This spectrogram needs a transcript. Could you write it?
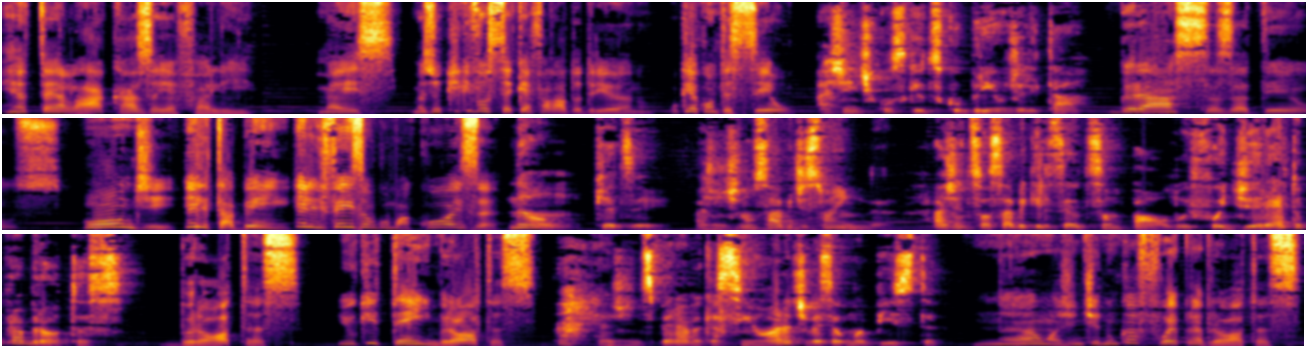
E até lá a casa ia falir. Mas, mas o que, que você quer falar do Adriano? O que aconteceu? A gente conseguiu descobrir onde ele tá. Graças a Deus. Onde? Ele tá bem? Ele fez alguma coisa? Não, quer dizer, a gente não sabe disso ainda. A gente só sabe que ele saiu de São Paulo e foi direto para Brotas. Brotas? E o que tem em Brotas? Ai, a gente esperava que a senhora tivesse alguma pista. Não, a gente nunca foi para Brotas.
